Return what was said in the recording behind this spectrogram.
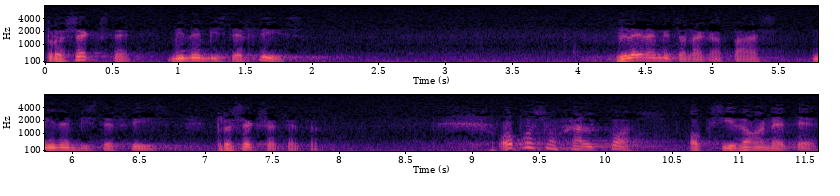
Προσέξτε μην εμπιστευθείς. Δεν λέει να μην τον αγαπάς μην εμπιστευθείς. Προσέξτε το. Όπως ο χαλκός οξυδώνεται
